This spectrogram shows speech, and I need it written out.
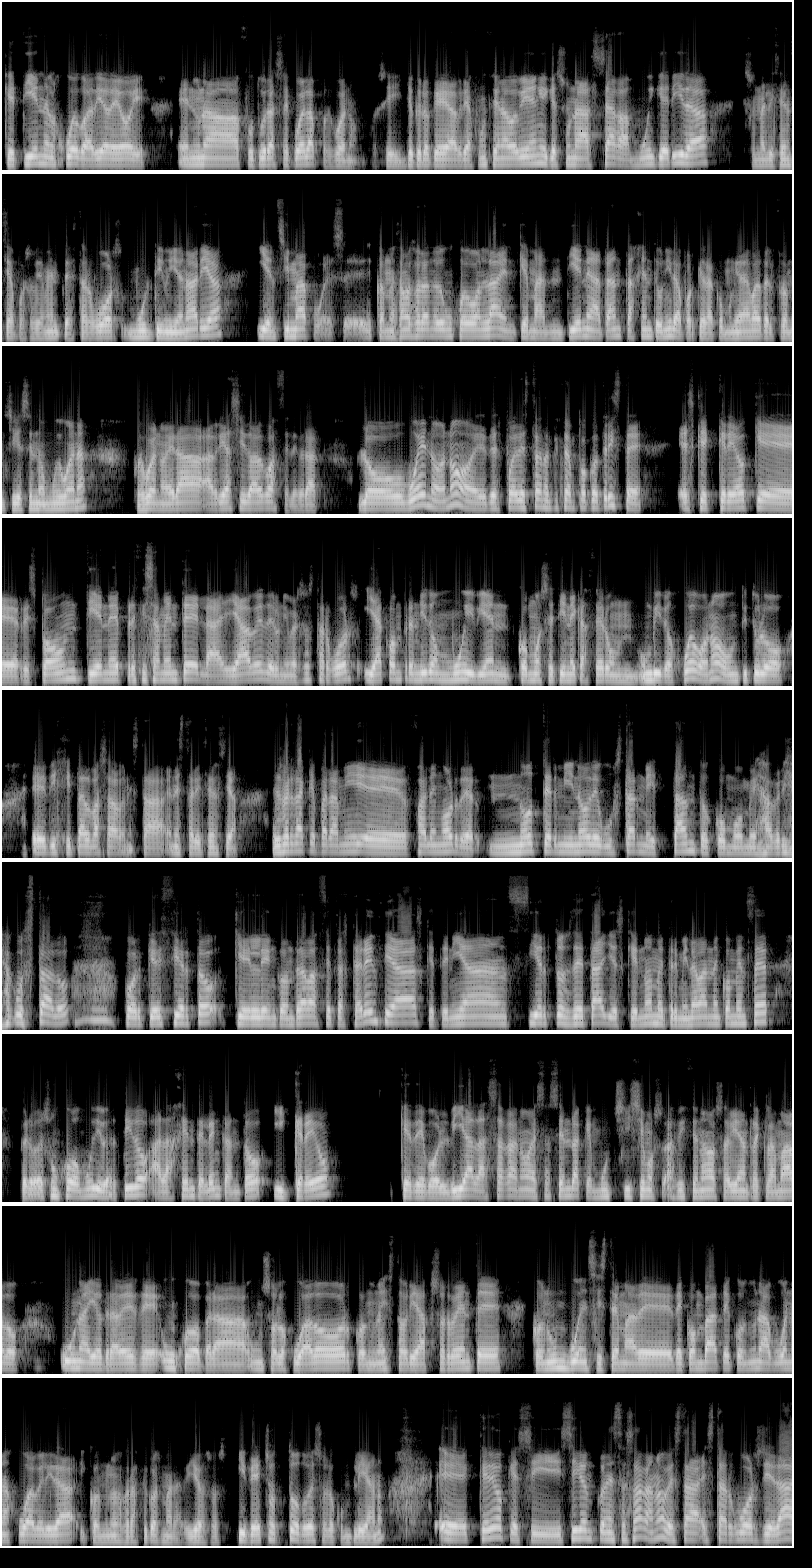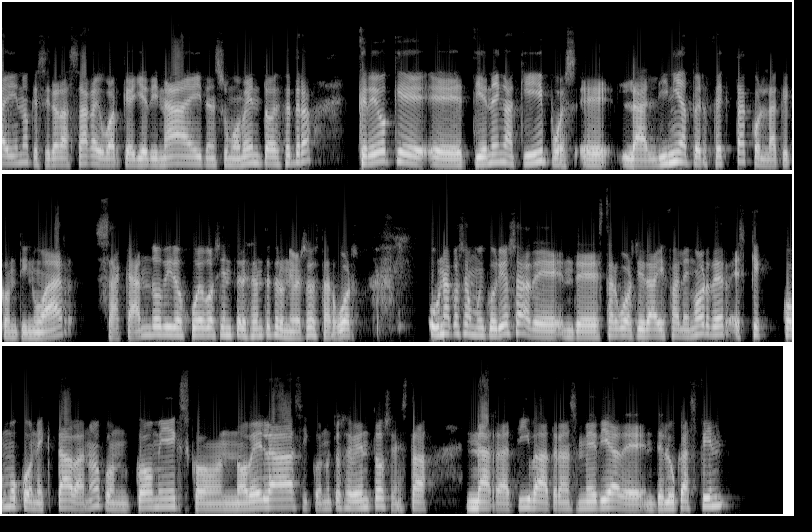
que tiene el juego a día de hoy, en una futura secuela, pues bueno, pues sí, yo creo que habría funcionado bien y que es una saga muy querida, es una licencia, pues obviamente, Star Wars multimillonaria y encima, pues eh, cuando estamos hablando de un juego online que mantiene a tanta gente unida, porque la comunidad de Battlefront sigue siendo muy buena, pues bueno, era, habría sido algo a celebrar. Lo bueno, ¿no? Eh, después de esta noticia un poco triste, es que creo que Respawn tiene precisamente la llave del universo Star Wars y ha comprendido muy bien cómo se tiene que hacer un, videojuego, ¿no? Un título eh, digital basado en esta, en esta licencia. Es verdad que para mí eh, Fallen Order no terminó de gustarme tanto como me habría gustado, porque es cierto que le encontraba ciertas carencias, que tenían ciertos detalles que no me terminaban de convencer, pero es un juego muy divertido, a la gente le encantó y creo que devolvía a la saga ¿no? esa senda que muchísimos aficionados habían reclamado una y otra vez de un juego para un solo jugador, con una historia absorbente, con un buen sistema de, combate, con una buena jugabilidad y con unos gráficos maravillosos. Y de hecho todo eso lo cumplía, ¿no? Eh, creo que si siguen con esta saga, ¿no? Está Star Wars Jedi, ¿no? Que sería la saga igual que Jedi Knight en su momento, etcétera. Creo que eh, tienen aquí, pues, eh, la línea perfecta con la que continuar sacando videojuegos interesantes del universo de Star Wars. Una cosa muy curiosa de, Star Wars Jedi Fallen Order es que cómo conectaba ¿no? con cómics, con novelas y con otros eventos en esta narrativa transmedia de, Lucasfilm.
